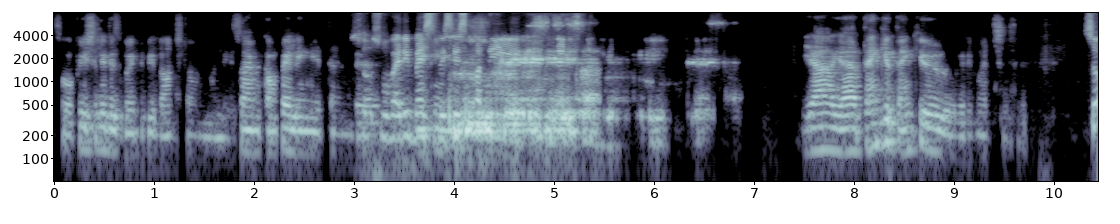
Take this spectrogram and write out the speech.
So officially, it is going to be launched on Monday. So I'm compiling it. And, so, uh, so very best wishes for the. yeah, yeah. Thank you. Thank you very much so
